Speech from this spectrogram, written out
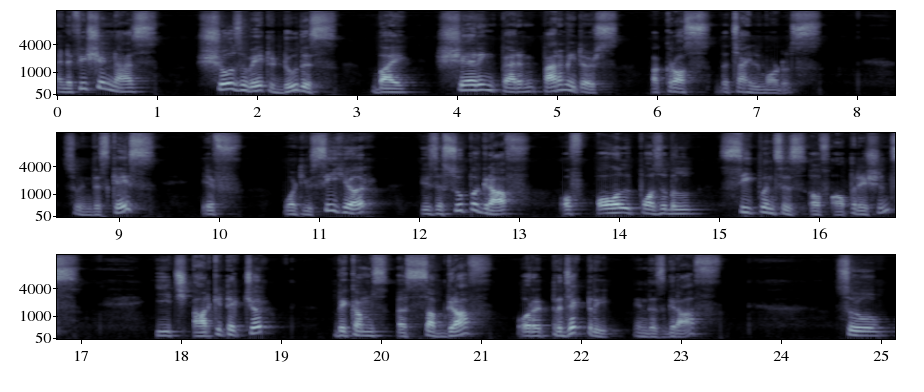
And efficient NAS shows a way to do this by sharing param parameters across the child models. So in this case, if what you see here is a supergraph of all possible sequences of operations. Each architecture becomes a subgraph or a trajectory in this graph. So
